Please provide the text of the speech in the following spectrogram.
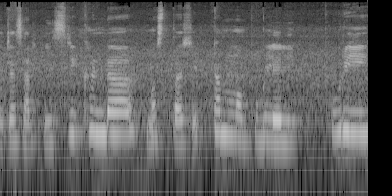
त्याच्यासारखी श्रीखंड मस्त अशी टम्म फुगलेली पुरी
